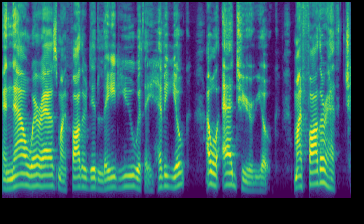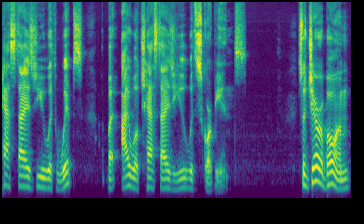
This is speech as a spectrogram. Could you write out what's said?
And now, whereas my father did lade you with a heavy yoke, I will add to your yoke. My father hath chastised you with whips, but I will chastise you with scorpions. So Jeroboam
